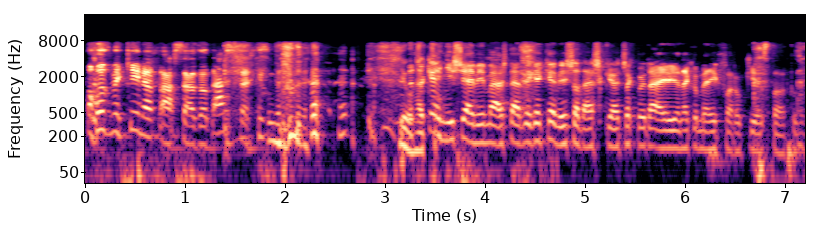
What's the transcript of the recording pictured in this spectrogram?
Ahhoz még kéne a társzázadás szerint. Jó, De hát csak ennyi semmi más, tehát még egy kevés adás kell, csak hogy rájöjjenek, hogy melyik farok kihez tartozik.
